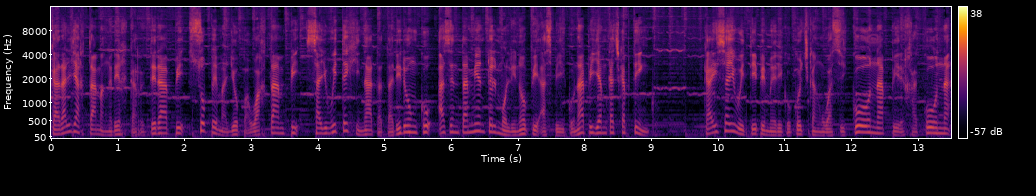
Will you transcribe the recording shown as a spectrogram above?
karal llaqtaman riq carreterapi sope mayopa waqtanpi sayhuite hinata tarirunku asentamiento el molinopi aspiykunapi llamkachkaptinku. Kay sayhuitipi merikukuchkan wasikuna, pirjakuna,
